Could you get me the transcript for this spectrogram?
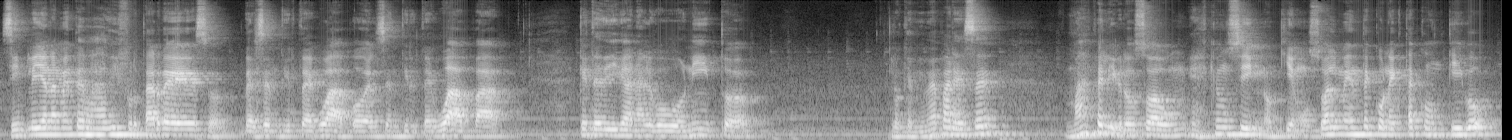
Simple y llanamente vas a disfrutar de eso, del sentirte guapo, del sentirte guapa, que te digan algo bonito. Lo que a mí me parece más peligroso aún es que un signo, quien usualmente conecta contigo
